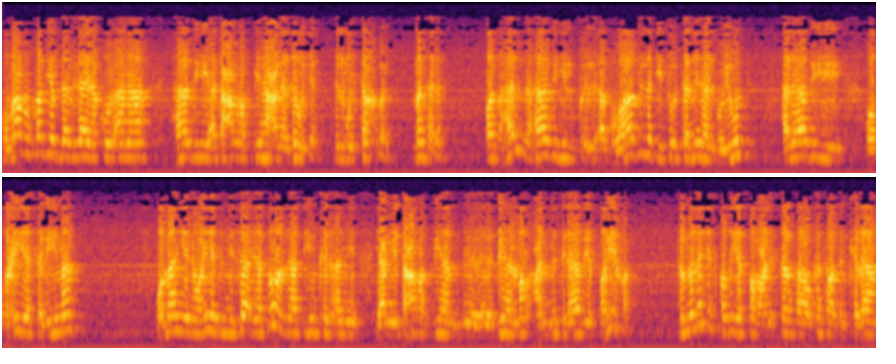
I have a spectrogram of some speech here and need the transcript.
وبعضهم قد يبدأ بداية يقول أنا هذه أتعرف بها على زوجة في المستقبل مثلا. طيب هل هذه الأبواب التي تؤتى منها البيوت هل هذه وضعية سليمة؟ وما هي نوعية النساء؟ يا ترى التي يمكن أن يعني يتعرف بها بها المرء عن مثل هذه الطريقة. ثم نجد قضية طبعا السرثة وكثرة الكلام.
